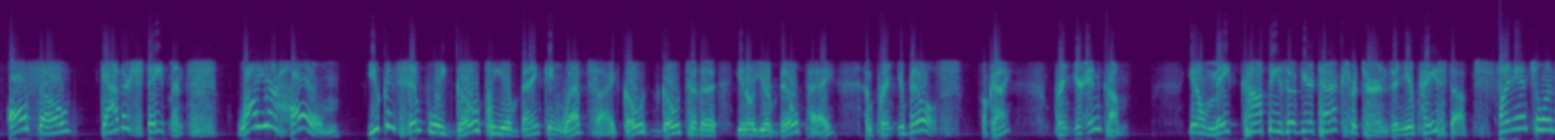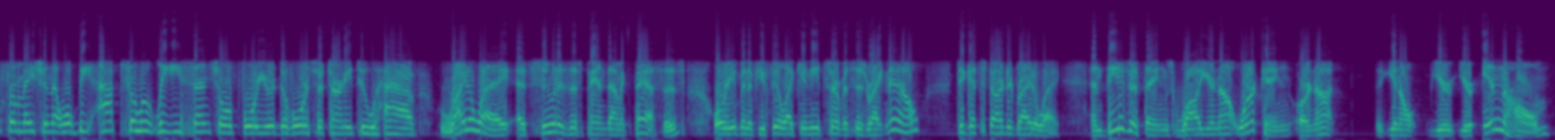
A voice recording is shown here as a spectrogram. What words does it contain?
Also, gather statements while you're home. You can simply go to your banking website, go go to the you know your bill pay, and print your bills. Okay, print your income you know, make copies of your tax returns and your pay stubs. Financial information that will be absolutely essential for your divorce attorney to have right away as soon as this pandemic passes, or even if you feel like you need services right now, to get started right away. And these are things while you're not working or not, you know, you're, you're in the home,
